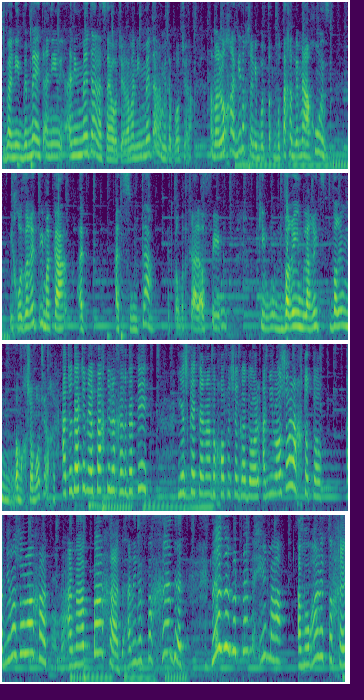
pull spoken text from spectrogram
ואני באמת, אני, אני מתה על הסייעות שלה, ואני מתה על המטפלות שלה. אבל אני לא יכולה להגיד לך שאני בוט, בוטחת במאה אחוז. היא חוזרת עם מכה, את, את שרוטה, את כבר מתחילה להפעיל, כאילו, דברים, להריץ דברים במחשבות שלך. את יודעת שאני הפכתי לחרדתית. יש קייטנה בחופש הגדול, אני לא שולחת אותו. אני לא שולחת. מהפחד, אני מפחדת. לאיזה מצב אימא אמורה לפחד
